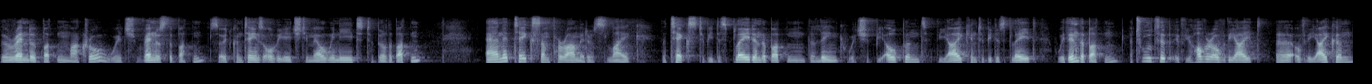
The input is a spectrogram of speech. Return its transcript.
the render button macro, which renders the button. So it contains all the HTML we need to build a button. And it takes some parameters like the text to be displayed in the button, the link which should be opened, the icon to be displayed within the button, a tooltip if you hover over the, uh, over the icon,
